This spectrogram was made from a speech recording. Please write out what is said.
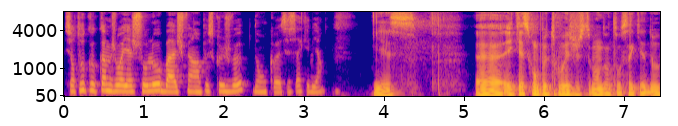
surtout que comme je voyage solo, bah je fais un peu ce que je veux. Donc c'est ça qui est bien. Yes. et qu'est-ce qu'on peut trouver justement dans ton sac à dos?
